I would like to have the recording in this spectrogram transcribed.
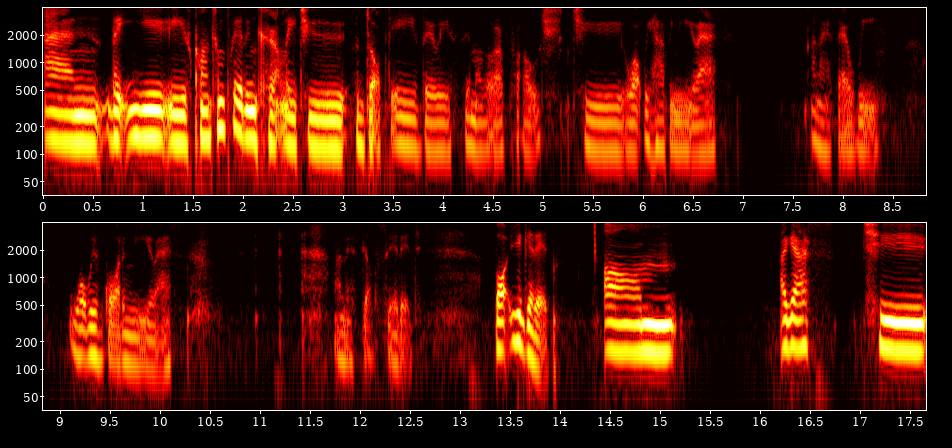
And the EU is contemplating currently to adopt a very similar approach to what we have in the US. And I say we, what we've got in the US. and I still said it. But you get it. Um, I guess to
